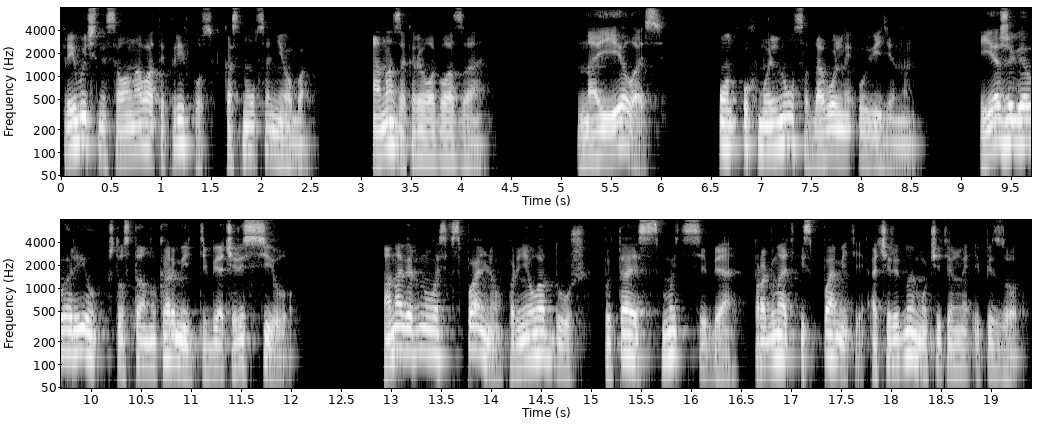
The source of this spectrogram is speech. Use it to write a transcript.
Привычный солоноватый привкус коснулся неба. Она закрыла глаза. «Наелась?» Он ухмыльнулся, довольный увиденным. «Я же говорил, что стану кормить тебя через силу!» Она вернулась в спальню, приняла душ, пытаясь смыть себя, прогнать из памяти очередной мучительный эпизод.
